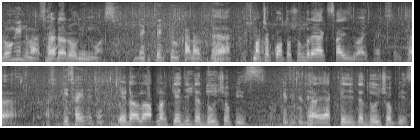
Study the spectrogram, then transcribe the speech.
রঙিন মাছ হ্যাঁ এটা রঙিন মাছ। দেখতে একটু কালারফুল হ্যাঁ মাছটা কত সুন্দর এক সাইজ ভাই। এক size। হ্যাঁ। আচ্ছা কি সাইজ এটা? এটা হলো আপনার কেজিতে দুইশো পিস কেজিতে হ্যাঁ এক কেজিতে দুইশো পিস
